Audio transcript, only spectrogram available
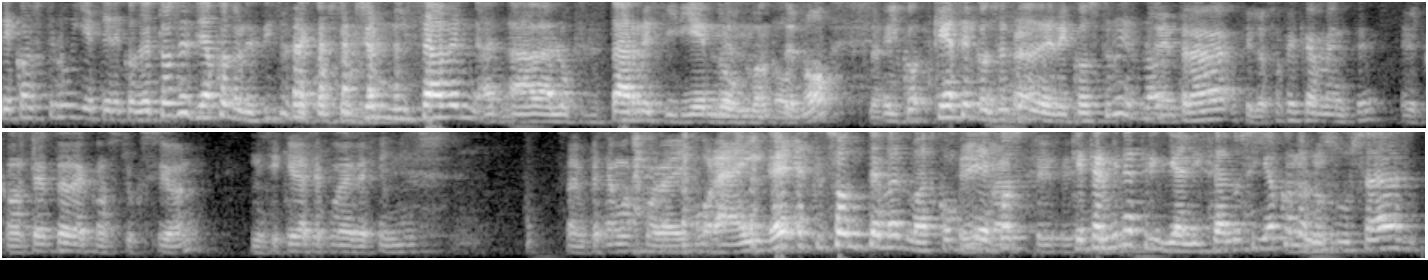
deconstrúyete, deconstrúyete. Entonces ya cuando les dices deconstrucción ni saben a, a lo que se está refiriendo El uno, concepto, ¿no? El ¿Qué es el concepto O sea, de deconstruir, no? De entrada, filosóficamente, el concepto de construcción ni siquiera se puede definir. O sea, empecemos por ahí. por ahí. Eh, Es que son temas más complejos claro, sí, sí. que termina trivializándose. Ya cuando los usas,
